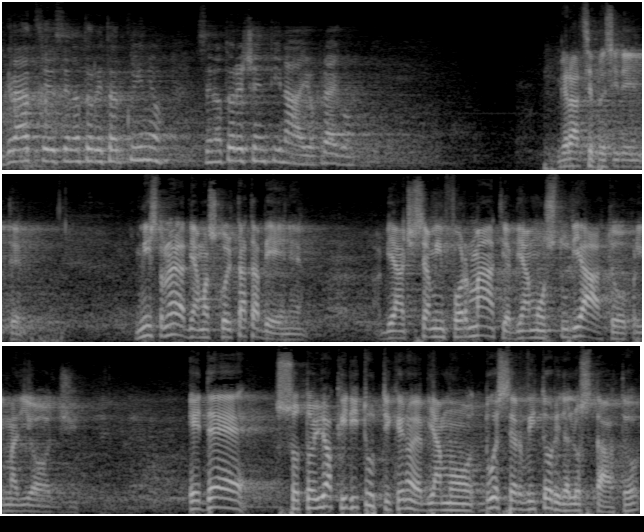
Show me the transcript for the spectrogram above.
Grazie senatore Tarquinio. Senatore Centinaio, prego. Grazie Presidente. Ministro, noi l'abbiamo ascoltata bene, abbiamo, ci siamo informati, abbiamo studiato prima di oggi ed è sotto gli occhi di tutti che noi abbiamo due servitori dello Stato,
